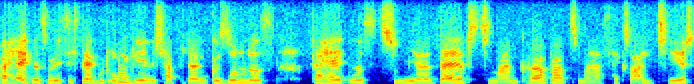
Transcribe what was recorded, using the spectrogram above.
verhältnismäßig sehr gut umgehen. Ich habe wieder ein gesundes Verhältnis zu mir selbst, zu meinem Körper, zu meiner Sexualität.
